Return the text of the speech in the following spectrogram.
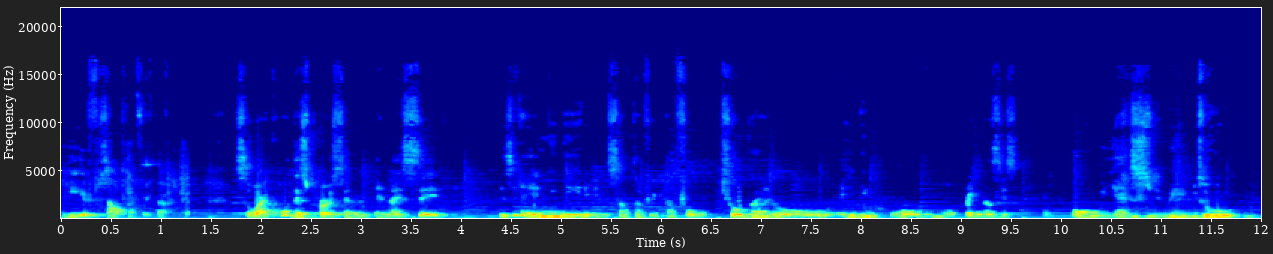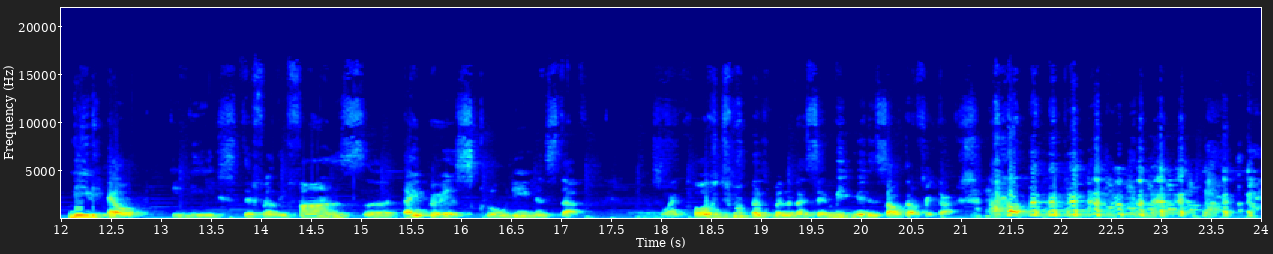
here, South Africa. So I called this person and I said, Is there any need in South Africa for children or any home or pregnancies? Oh, yes, we do need help. They needs definitely funds, uh, diapers, clothing, and stuff. So I called my husband and I said, Meet me in South Africa.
